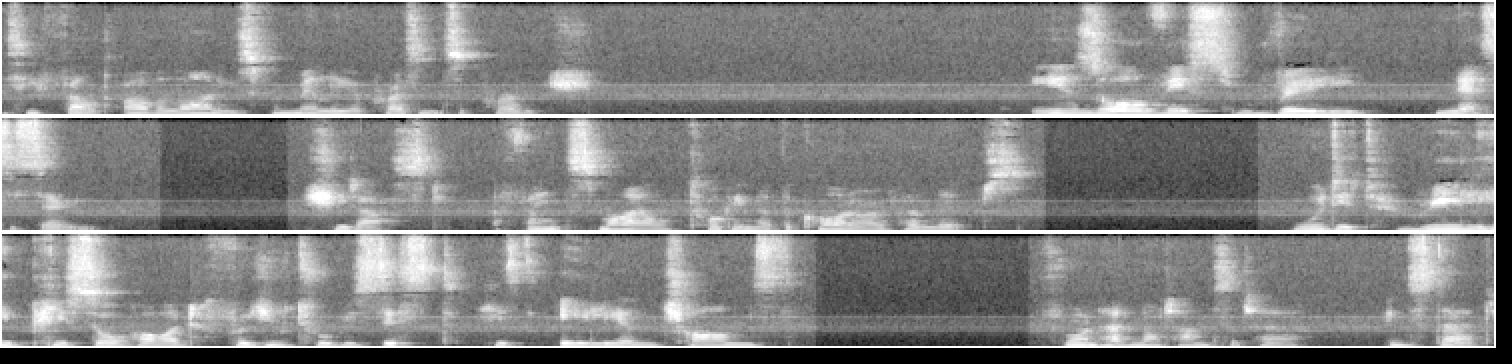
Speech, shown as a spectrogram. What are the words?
as he felt Ar'alani's familiar presence approach. Is all this really necessary? she'd asked a faint smile tugging at the corner of her lips. Would it really be so hard for you to resist his alien charms? Thrawn had not answered her, instead,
